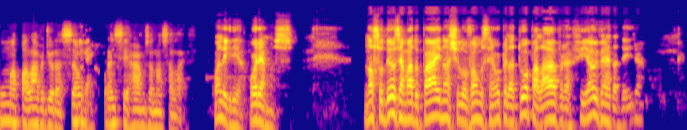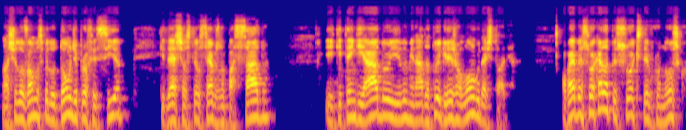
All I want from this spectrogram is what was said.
uma palavra de oração para encerrarmos a nossa live. Com alegria. Oremos. Nosso Deus e amado Pai, nós te louvamos, Senhor, pela tua palavra fiel e verdadeira. Nós te louvamos pelo dom de profecia que deste aos teus servos no passado e que tem guiado e iluminado a tua igreja ao longo da história. Ó Pai, abençoa cada pessoa que esteve conosco,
